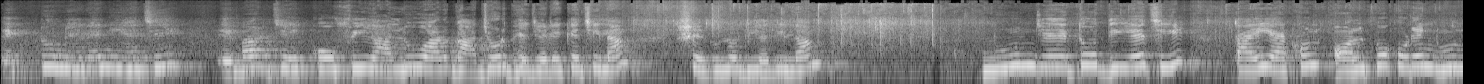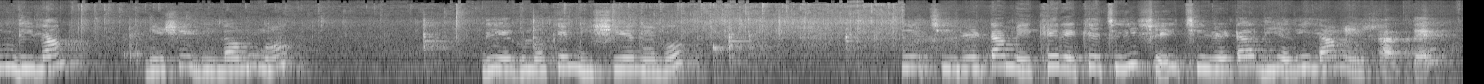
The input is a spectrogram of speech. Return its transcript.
একটু নেড়ে নিয়েছি। এবার যে কফি, আলু আর গাজর ভেজে রেখেছিলাম, সেগুলো দিয়ে দিলাম। নুন যেহেতু দিয়েছি, তাই এখন অল্প করে নুন দিলাম। বেশি দিলাম না। দিয়ে এগুলোকে মিশিয়ে নেব। যে চিড়েটা মেখে রেখেছি, সেই চিড়েটা দিয়ে দিলাম এর সাথে।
